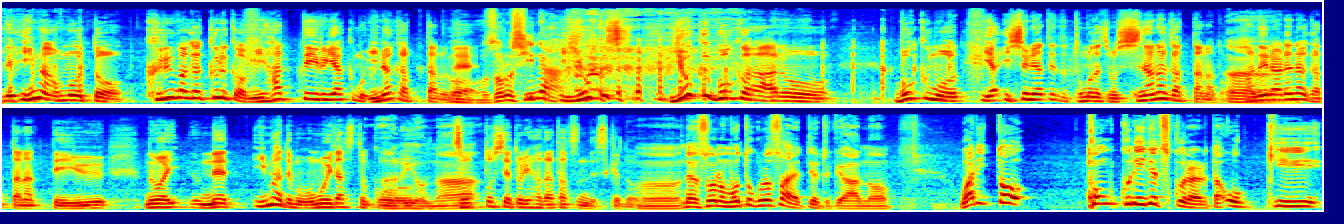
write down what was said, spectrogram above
で今思うと車が来るかを見張っている役もいなかったので恐ろしいな。よくよく僕はあの僕もいや一緒にやってた友達も死ななかったなと跳ねられなかったなっていうのはね今でも思い出すとこうぞっとして鳥肌立つんですけど、うん、でそのモトクロスやってる時はあの割とコンクリで作られた大きい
